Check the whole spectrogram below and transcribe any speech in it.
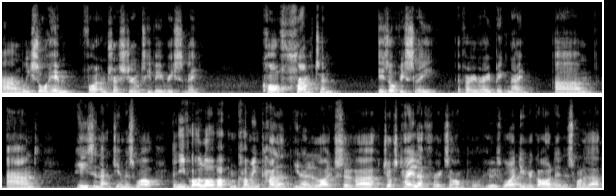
and we saw him fight on terrestrial TV recently. Carl Frampton is obviously a very, very big name, um, and he's in that gym as well. Then you've got a lot of up and coming talent, you know, the likes of uh, Josh Taylor, for example, who is widely regarded as one of the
